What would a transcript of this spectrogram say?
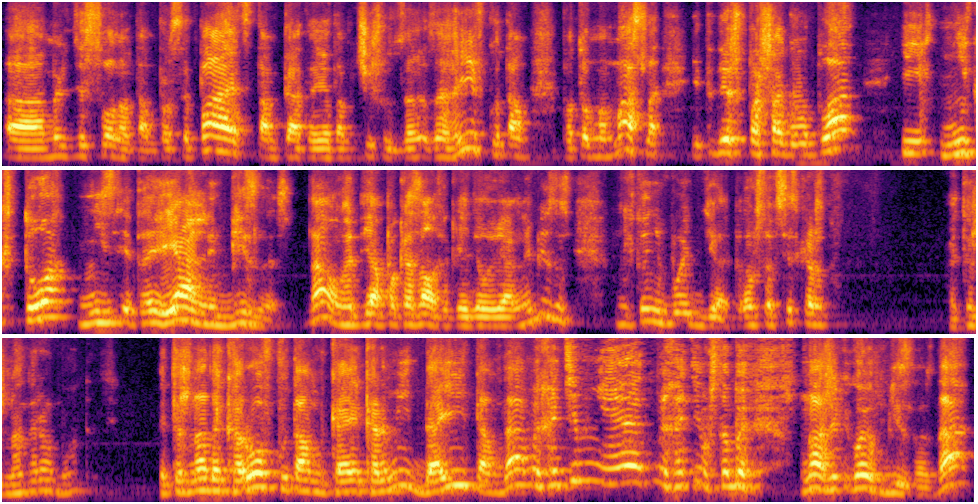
э, Мельдисоном там просыпается, там пятое, ее там чешут за, за гривку, там потом масло, и ты даешь пошаговый план, и никто не, это реальный бизнес, да, он говорит, я показал, как я делаю реальный бизнес, никто не будет делать, потому что все скажут, это же надо работать, это же надо коровку там кормить, доить там, да, мы хотим, нет, мы хотим, чтобы, у нас же какой бизнес, да,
